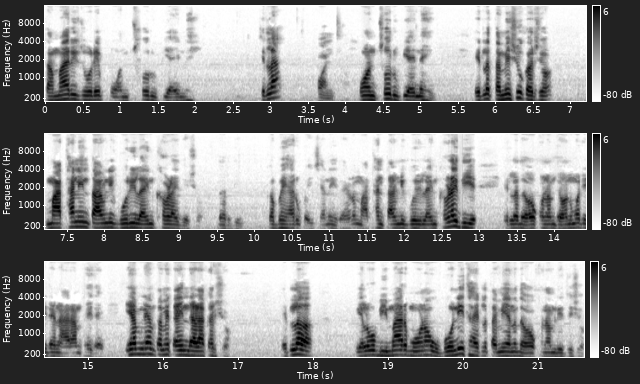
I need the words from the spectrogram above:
તમારી જોડે પાંચસો રૂપિયા નહીં. કેટલા? પાંચસો. રૂપિયા નહીં. એટલે તમે શું કરશો? માથાની તાવની ગોરી લાઈન ખવડાવી દેશો દર્દી કે ભાઈ સારું પૈસા નહીં થાય માથાની તાવની ગોરી લાઈન ખવડાવી દઈએ. એટલે દવાખાનામાં જવાનું મટી જાય આરામ થઈ જાય. એમ ને એમ તમે ત્રણ દાડા કરશો. એટલે પેલો બીમાર મોણો ઊભો નહીં થાય એટલે તમે એને દવાખાનામાં લઈ જશો.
